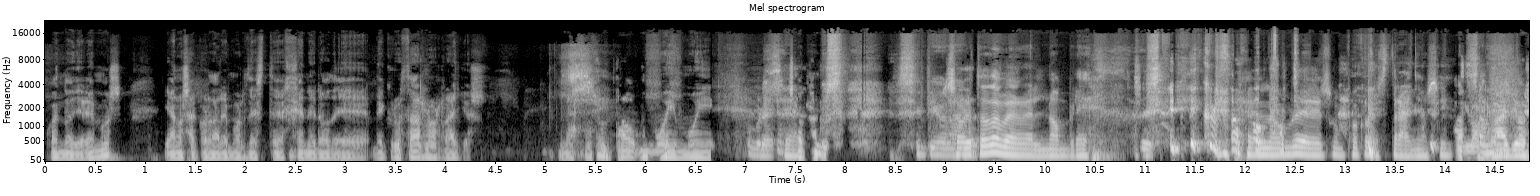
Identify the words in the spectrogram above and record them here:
cuando lleguemos. Ya nos acordaremos de este género de cruzar los rayos. Me ha resultado muy, muy. Hombre, Sobre todo ver el nombre. el nombre es un poco extraño, sí. Los rayos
